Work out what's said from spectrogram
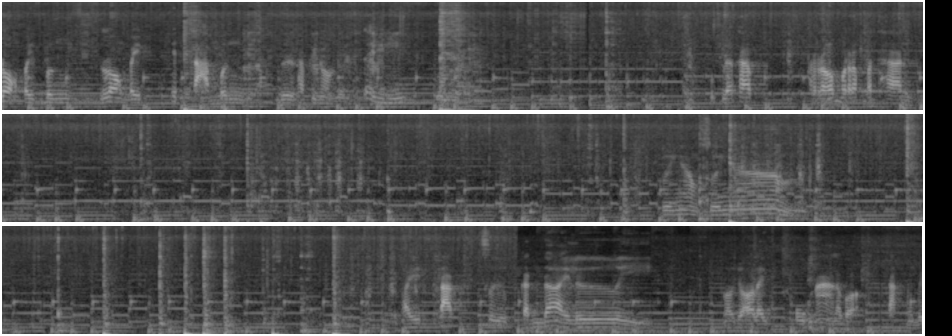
ลองไปเบิงลองไปเฮ็ดตามเบิงเลยครับพี่น้องเลยได้วิธีถูกแล้วครับ พร้อมรับประทาน สวยงาม สวยงามไปตักเสิร์ฟกันได้เลย เราจะเอาอะไรโปะหน้าแล้วก็ตักมันไป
